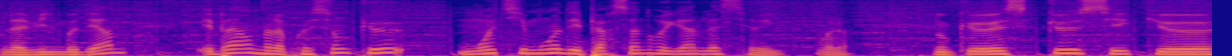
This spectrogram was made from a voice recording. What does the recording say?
la ville moderne, et ben on a l'impression que moitié moins des personnes regardent la série. Voilà. Donc euh, est-ce que c'est que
